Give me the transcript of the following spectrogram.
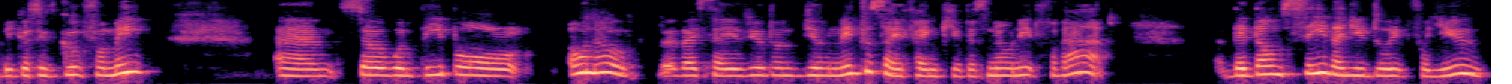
because it's good for me. And um, so when people, oh no, they say you don't you don't need to say thank you. There's no need for that. They don't see that you do it for you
